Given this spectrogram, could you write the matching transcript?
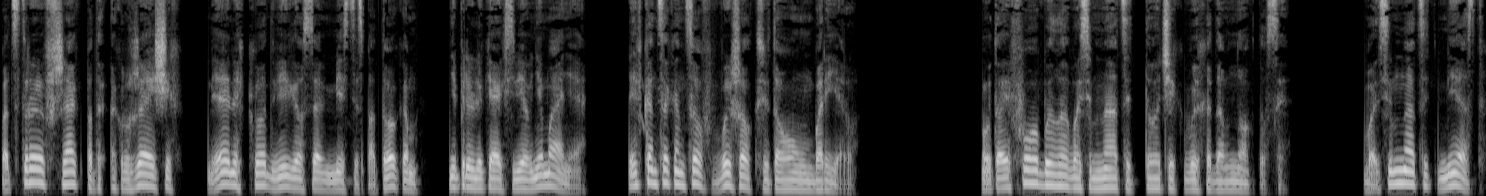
Подстроив шаг под окружающих, я легко двигался вместе с потоком, не привлекая к себе внимания, и в конце концов вышел к световому барьеру. У Тайфо было 18 точек выхода в Ноктусы. 18 мест,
